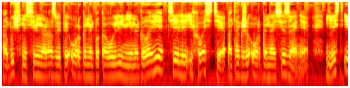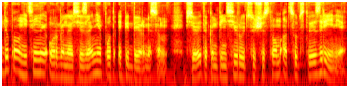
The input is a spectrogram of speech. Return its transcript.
Обычно сильно развиты органы боковой линии на голове, теле и хвосте, а также органы осязания. Есть и дополнительные органы осязания под эпидермисом. Все это компенсирует существам отсутствие зрения.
